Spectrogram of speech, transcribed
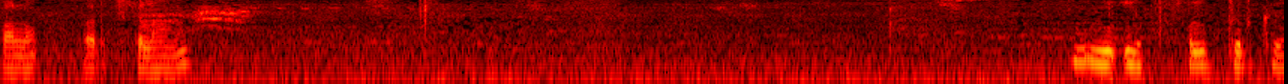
பழம் பறிச்சுக்கலாம். பழுத்துருக்கு.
